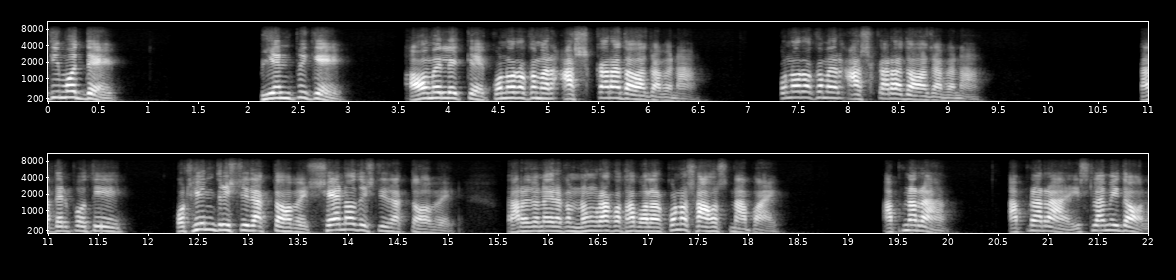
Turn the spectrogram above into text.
ইতিমধ্যে বিএনপিকে আওয়ামী লীগকে কোনো রকমের আশকারা দেওয়া যাবে না। কোনো রকমের আশকারা দেওয়া যাবে না। তাদের প্রতি কঠিন দৃষ্টি রাখতে হবে সেন দৃষ্টি রাখতে হবে। তারা যেন এরকম নোংরা কথা বলার কোনো সাহস না পায়। আপনারা আপনারা ইসলামী দল,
